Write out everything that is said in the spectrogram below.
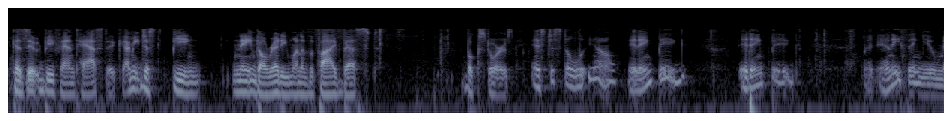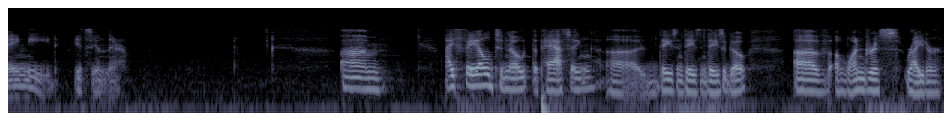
because it would be fantastic. I mean, just being named already one of the five best bookstores. It's just a you know, it ain't big, it ain't big, but anything you may need, it's in there. Um, I failed to note the passing uh, days and days and days ago of a wondrous writer,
